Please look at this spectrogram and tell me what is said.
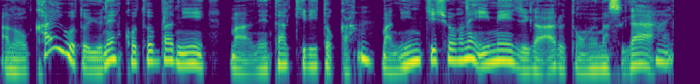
あの、介護というね、言葉に、まあ、寝たきりとか、うんまあ、認知症のね、イメージがあると思いますが、はい。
